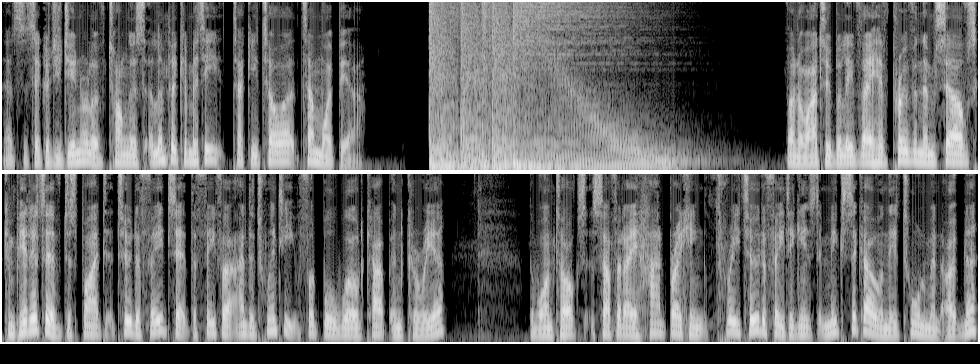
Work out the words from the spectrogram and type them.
That's the Secretary General of Tonga's Olympic Committee, Takitoa Taumoepeau. Vanuatu believe they have proven themselves competitive despite two defeats at the FIFA Under 20 Football World Cup in Korea. The Wontoks suffered a heartbreaking 3 2 defeat against Mexico in their tournament opener,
